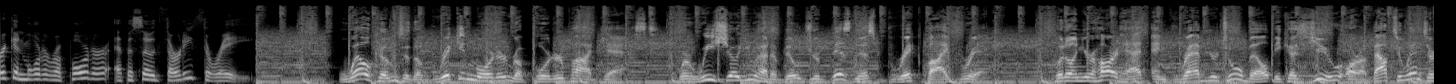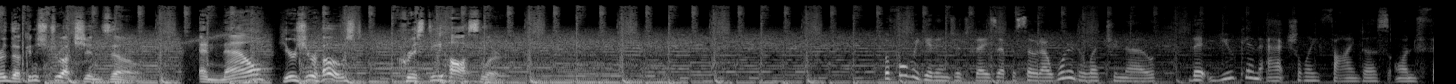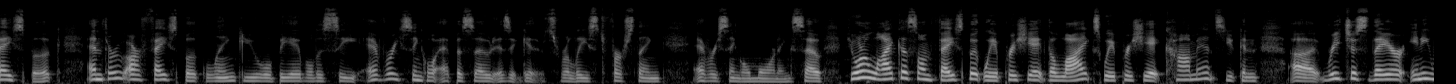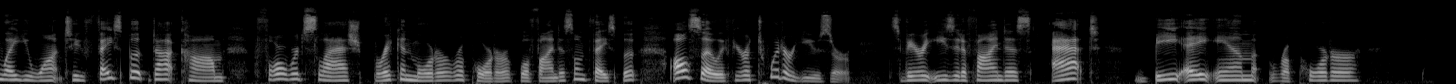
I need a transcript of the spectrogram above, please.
Brick and Mortar Reporter, episode 33. Welcome to the Brick and Mortar Reporter Podcast, where we show you how to build your business brick by brick. Put on your hard hat and grab your tool belt because you are about to enter the construction zone. And now, here's your host, Christy Hostler. Before we get into today's episode, I wanted to let you know that you can actually find us on Facebook. And through our Facebook link, you will be able to see every single episode as it gets released first thing every single morning. So if you want to like us on Facebook, we appreciate the likes, we appreciate comments. You can uh, reach us there any way you want to. Facebook.com forward slash brick and mortar reporter will find us on Facebook. Also, if you're a Twitter user, it's very easy to find us at BAM Reporter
